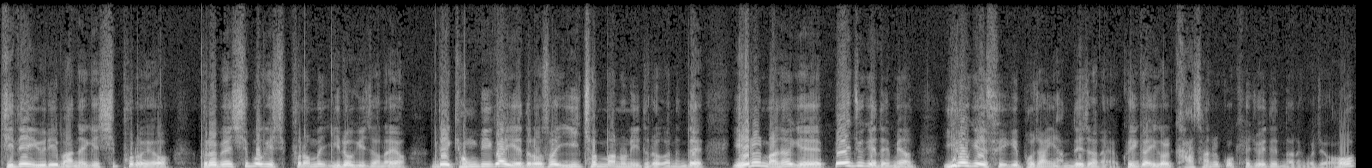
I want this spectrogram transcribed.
기대율이 만약에 10%예요. 그러면 10억이 10%면 1억이잖아요. 근데 경비가 예를 들어서 2천만 원이 들어가는데 얘를 만약에 빼주게 되면 1억의 수익이 보장이 안 되잖아요. 그러니까 이걸 가산을 꼭 해줘야 된다는 거죠.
